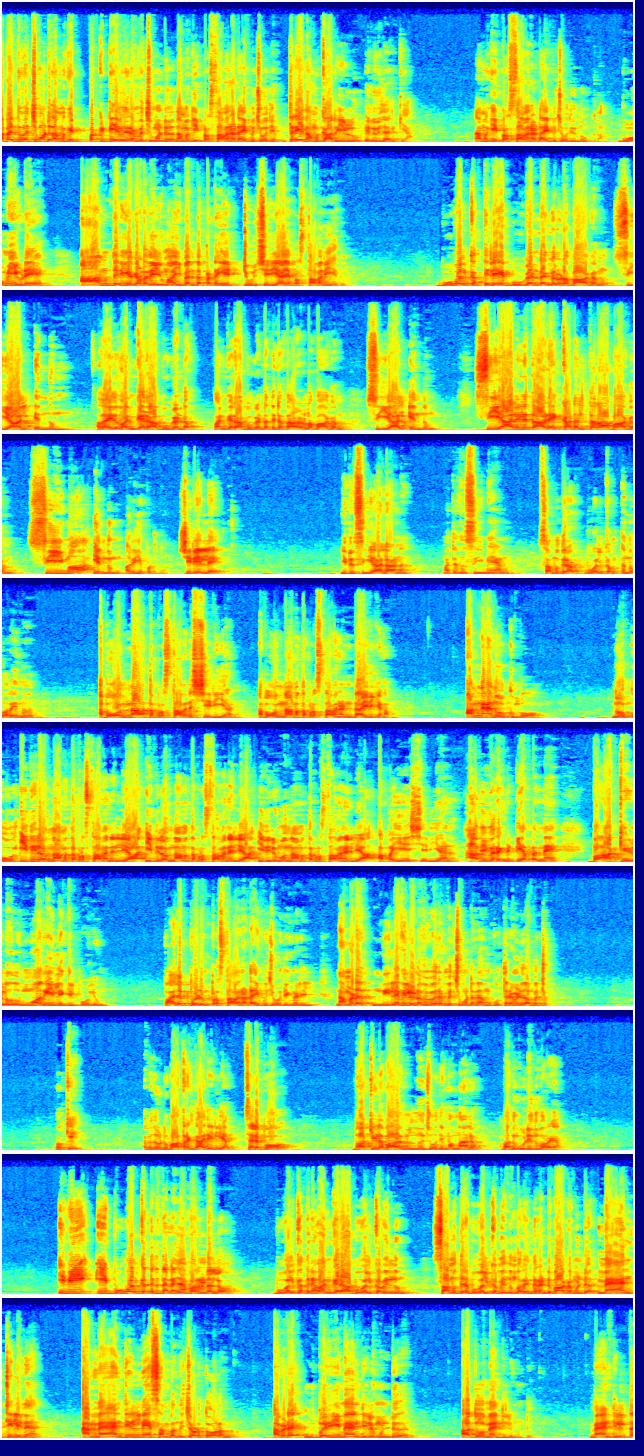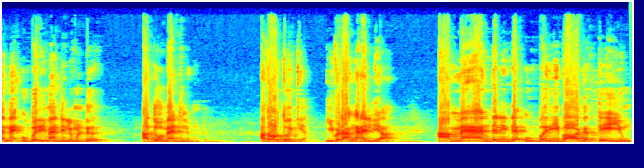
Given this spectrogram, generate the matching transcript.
അപ്പോൾ ഇത് വെച്ചുകൊണ്ട് നമുക്ക് ഇപ്പം കിട്ടിയ വിവരം വെച്ചുകൊണ്ട് നമുക്ക് ഈ പ്രസ്താവന ടൈപ്പ് ചോദ്യം. ഇത്രയും നമുക്ക് അറിയുള്ളൂ എന്ന് വിചാരിക്കുക. നമുക്ക് ഈ പ്രസ്താവന ടൈപ്പ് ചോദ്യം നോക്കുക. ഭൂമിയുടെ ആന്തരിക ഘടനയുമായി ബന്ധപ്പെട്ട ഏറ്റവും ശരിയായ പ്രസ്താവന ഏത്? ഭൂവൽക്കത്തിലെ ഭൂഖണ്ഡങ്ങളുടെ ഭാഗം സിയാൽ എന്നും അതായത് വൻകര ഭൂഖണ്ഡം. വൻകര ഭൂഖണ്ഡത്തിന്റെ താഴെയുള്ള ഭാഗം സിയാൽ എന്നും സിയാലിന് താഴെ കടൽത്തറ ഭാഗം സീമ എന്നും അറിയപ്പെടുന്നു. ശരിയല്ലേ? ഇത് സിയാലാണ് മറ്റത് സീമയാണ്. സമുദ്ര ഭൂവൽക്കം എന്ന് പറയുന്നത്. അപ്പോൾ ഒന്നാമത്തെ പ്രസ്താവന ശരിയാണ്. അപ്പോൾ ഒന്നാമത്തെ പ്രസ്താവന ഉണ്ടായിരിക്കണം. അങ്ങനെ നോക്കുമ്പോൾ നോക്കൂ ഇതിൽ ഒന്നാമത്തെ പ്രസ്താവന ഇല്ല ഇതിൽ ഒന്നാമത്തെ പ്രസ്താവന ഇല്ല ഇതിലും ഒന്നാമത്തെ പ്രസ്താവന ഇല്ല. അപ്പം ഏ ശരിയാണ്. ആ വിവരം കിട്ടിയാൽ തന്നെ ബാക്കിയുള്ളതൊന്നും അറിയില്ലെങ്കിൽ പോലും പലപ്പോഴും പ്രസ്താവന ടൈപ്പ് ചോദ്യങ്ങളിൽ നമ്മുടെ നിലവിലുള്ള വിവരം വെച്ചുകൊണ്ട് തന്നെ നമുക്ക് ഉത്തരം എഴുതാൻ പറ്റും. ഓക്കെ അപ്പോൾ അതുകൊണ്ട് മാത്രം കാര്യമില്ല. ചിലപ്പോൾ ബാക്കിയുള്ള ഭാഗങ്ങളിൽ നിന്ന് ചോദ്യം വന്നാലോ? അപ്പോൾ അതും കൂടി ഒന്ന് പറയാം. ഇനി ഈ ഭൂവൽക്കത്തിന് തന്നെ ഞാൻ പറഞ്ഞിട്ടല്ലോ. ഭൂവൽക്കത്തിന് വൻകര ഭൂവൽക്കം എന്നും സമുദ്ര ഭൂവൽക്കം എന്നും പറയുന്ന രണ്ട് ഭാഗമുണ്ട്. മാന്റിലിന് ആ മാന്റിലിനെ സംബന്ധിച്ചിടത്തോളം അവിടെ ഉപരി മാന്റിലുമുണ്ട് അധോ മാന്റിലുമുണ്ട്. മാന്റിൽ തന്നെ ഉപരി മാന്റിലുമുണ്ട് അധോ മാന്റിലുമുണ്ട്. അതോർത്ത് വയ്ക്കുക ഇവിടെ അങ്ങനെയല്ല ആ മാൻഡലിന്റെ ഉപരിഭാഗത്തെയും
